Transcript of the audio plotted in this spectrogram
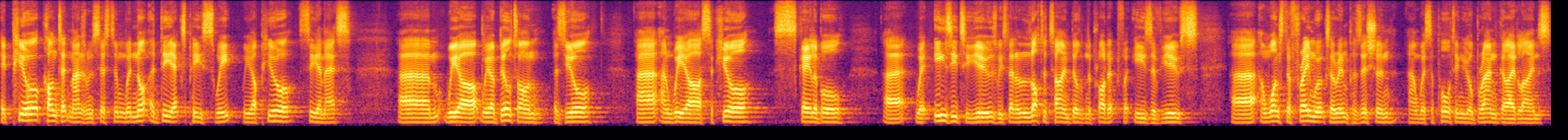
a pure content management system. We're not a DXP suite. We are pure CMS. Um, we, are, we are built on Azure, uh, and we are secure, scalable, uh, we're easy to use. We spend a lot of time building the product for ease of use. Uh, and once the frameworks are in position and we're supporting your brand guidelines,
